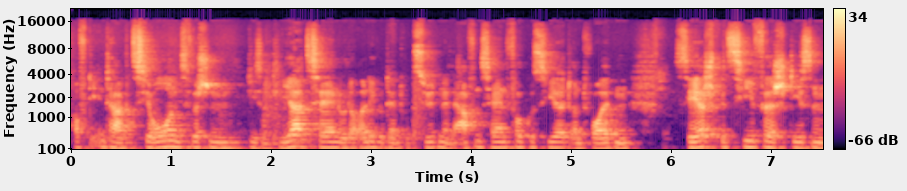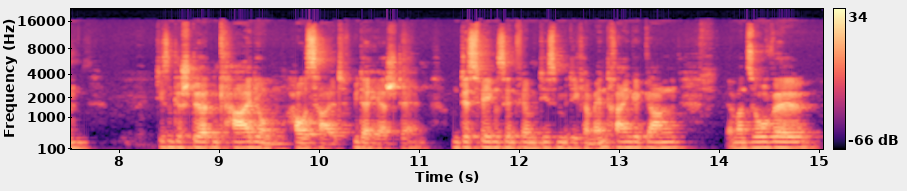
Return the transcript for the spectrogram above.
auf die Interaktion zwischen diesen Gliazellen oder Oligodendrozyten in Nervenzellen fokussiert und wollten sehr spezifisch diesen diesen gestörten Kaliumhaushalt wiederherstellen. Und deswegen sind wir mit diesem Medikament reingegangen, wenn man so will,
